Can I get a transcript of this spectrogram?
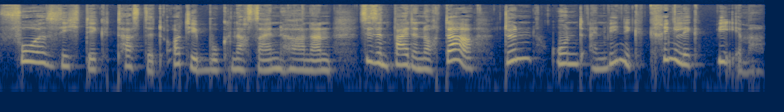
Vorsichtig tastet Ottibuk nach seinen Hörnern. Sie sind beide noch da, dünn und ein wenig kringelig wie immer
